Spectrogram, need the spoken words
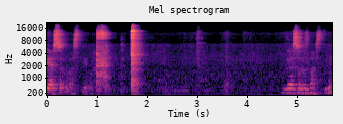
गॅसवर भाजते गॅसवरच भाजते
